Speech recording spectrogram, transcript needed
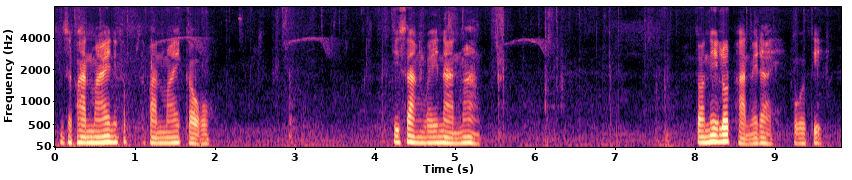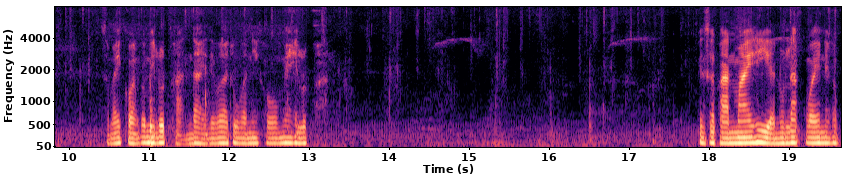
เป็นสะพานไม้นะครับสะพานไม้เก่า ที่สร้างไว้นานมาก ตอนนี้รถผ่านไม่ได้ปกติ สมัยก่อนก็มีรถผ่านได้ แต่ว่าทุกวันนี้เขาไม่ให้รถผ่าน เป็นสะพานไม้ที่อนุรักษ์ไว้นะครับ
